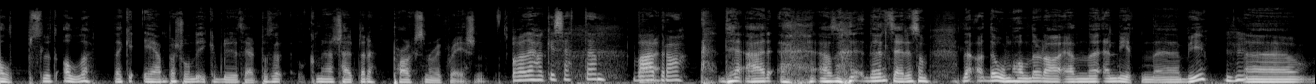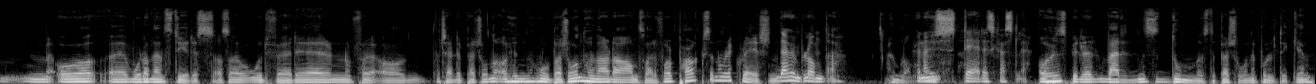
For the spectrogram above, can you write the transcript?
absolutt alle. Det er ikke én person du ikke blir irritert på. Så kom igjen, skjerp dere. Parks and Recreation. Å, jeg har ikke sett den. Hva er bra? Det er, eh, altså, det er en serie som Det, det omhandler da en, en liten by, by, -hmm. eh, og eh, hvordan den styres. Altså ordføreren for, og forskjellige personer. Og hun, hovedpersonen hun har da ansvaret for Parks and Recreation. Det er hun blonde. Hun. Hun er hysterisk festlig. Og hun spiller verdens dummeste person i politikken.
